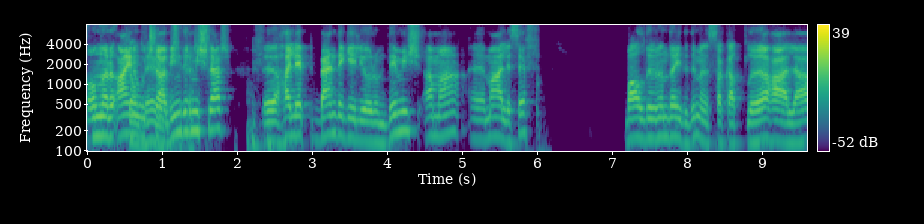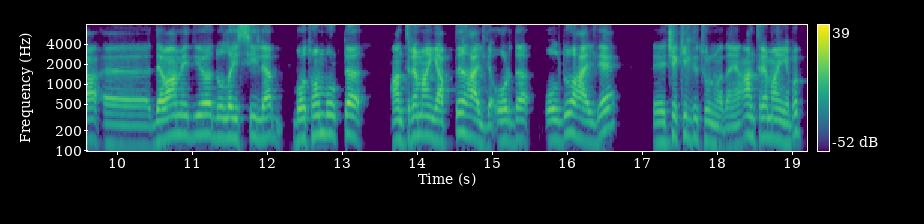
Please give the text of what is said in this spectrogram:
Onları aynı Londra'ya uçağa bindirmişler. Ee, Halep ben de geliyorum demiş ama e, maalesef baldırındaydı değil mi? Sakatlığı hala e, devam ediyor. Dolayısıyla Botomburg'da antrenman yaptığı halde orada olduğu halde e, çekildi turnuvadan. Yani antrenman yapıp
